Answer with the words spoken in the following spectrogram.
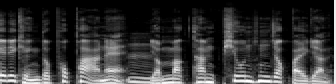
풍계리 갱도 폭파 안에 음. 연막탄 피운 흔적 발견.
